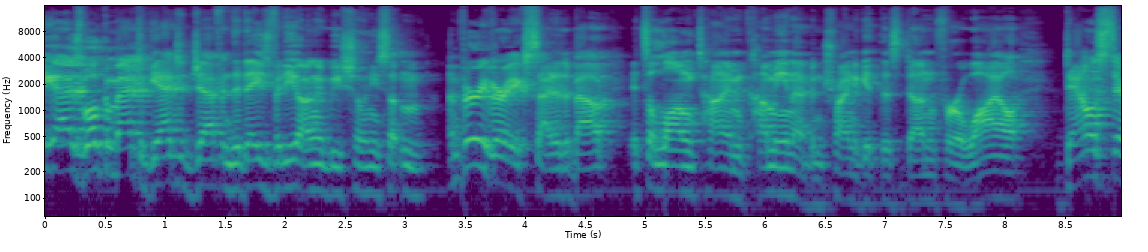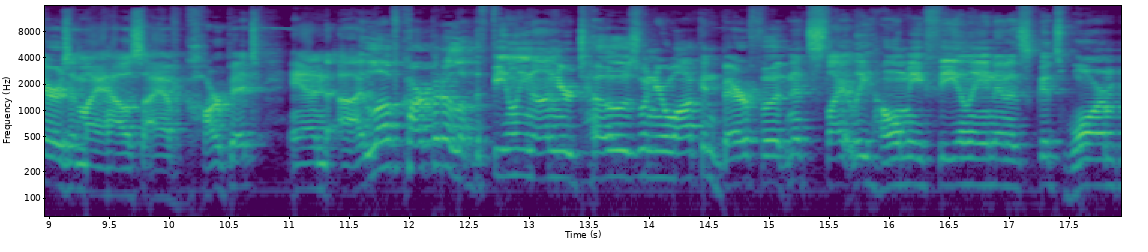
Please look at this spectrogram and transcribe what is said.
Hey guys, welcome back to Gadget Jeff. In today's video, I'm gonna be showing you something I'm very, very excited about. It's a long time coming. I've been trying to get this done for a while. Downstairs in my house, I have carpet, and uh, I love carpet. I love the feeling on your toes when you're walking barefoot, and it's slightly homey feeling, and it's, gets warm.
